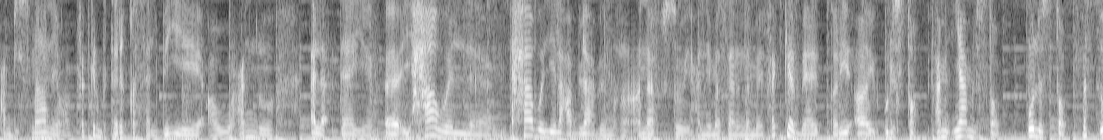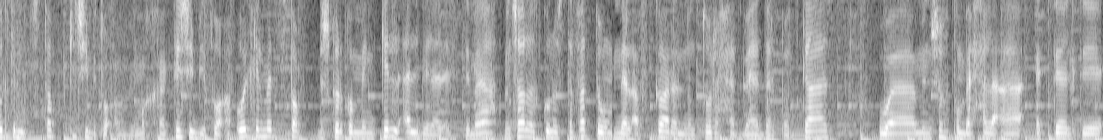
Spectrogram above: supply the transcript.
عم بيسمعني وعم بفكر بطريقة سلبية أو عنده قلق دايم آه، يحاول يحاول يلعب لعبة مع نفسه. يعني مثلا لما يفكر بهي الطريقة يقول stop يعمل stop قول stop بس تقول كلمة stop كل شيء بيتوقف بمخك كل شيء بيتوقف. قول كلمة stop بشكركم من كل قلبي للاستماع. وإن شاء الله تكونوا استفدتوا من الأفكار اللي انطرحت بهذا البودكاست. وبنشوفكم بالحلقة الثالثة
